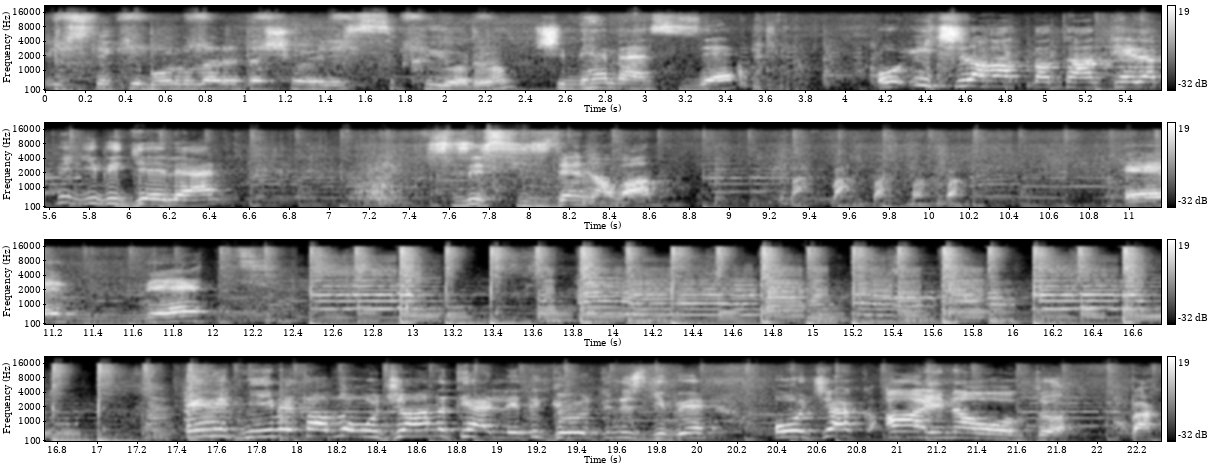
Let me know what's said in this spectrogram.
Üstteki boruları da şöyle sıkıyorum. Şimdi hemen size o iç rahatlatan, terapi gibi gelen, sizi sizden alan. Bak bak bak bak bak. Evet. Evet Nimet abla ocağını terledi gördüğünüz gibi. Ocak ayna oldu. Bak.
